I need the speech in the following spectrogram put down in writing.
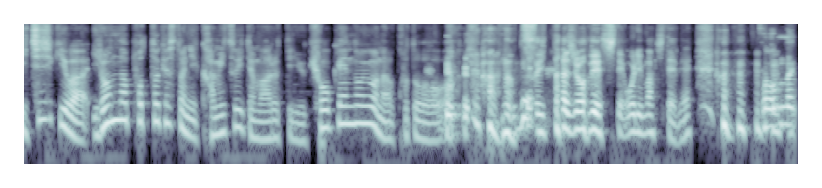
一時期はいろんなポッドキャストに噛みついて回るっていう狂犬のようなことを、あの、ツイッター上でしておりましてね。そんな、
